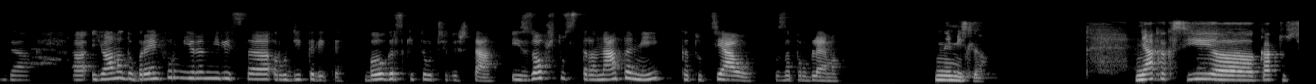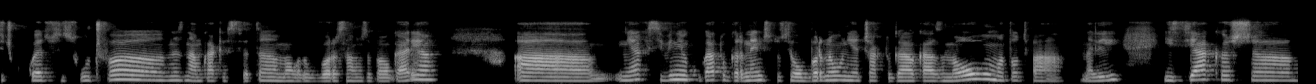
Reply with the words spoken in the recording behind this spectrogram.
Да. А, Йоанна, добре информирани ли са родителите, българските училища, изобщо страната ни като цяло за проблема? Не мисля. Някак си, както всичко, което се случва, не знам как е в света, мога да говоря само за България, а, някакси винаги, когато гърненчето се е обърнало, ние чак тогава казваме, о, ма то това, нали? И сякаш а,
